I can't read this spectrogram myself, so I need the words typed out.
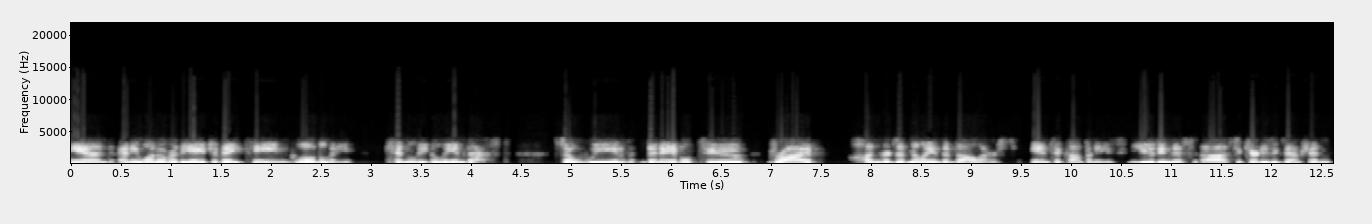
And anyone over the age of 18 globally can legally invest. So we've been able to drive hundreds of millions of dollars into companies using this uh, securities exemption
